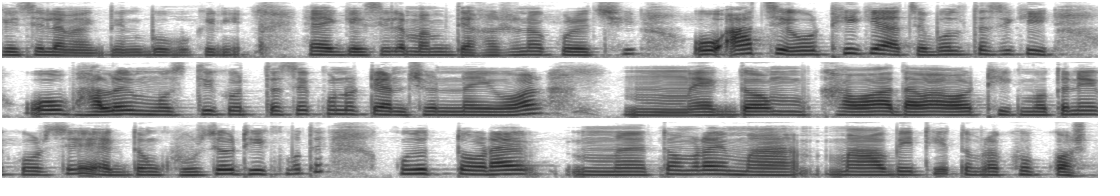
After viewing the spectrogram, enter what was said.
গেছিলাম একদিন বুবুকে নিয়ে। হ্যাঁ গেছিলাম, আমি দেখাশোনা করেছি। ও আছে, ও ঠিকই আছে। বলতেছে কি, ও ভালোই মস্তি করতেছে, কোনো টেনশন নাই ওর। একদম খাওয়া দাওয়া ঠিক মতনই করছে, একদম ঘুরছেও ঠিক মতো, কিন্তু তোরাই মানে তোমরাই মা মা বেটি, তোমরা খুব কষ্ট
